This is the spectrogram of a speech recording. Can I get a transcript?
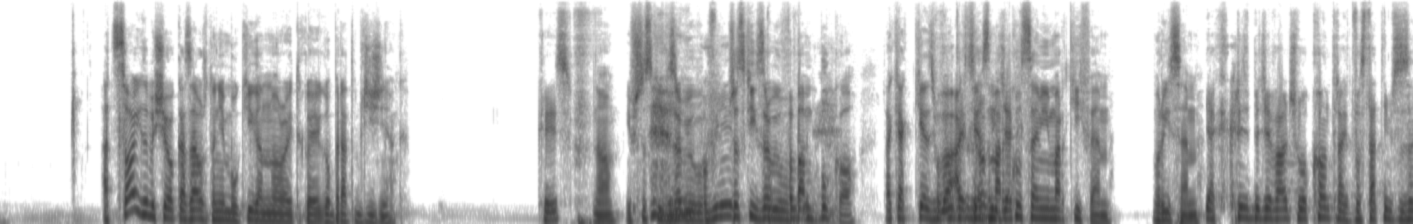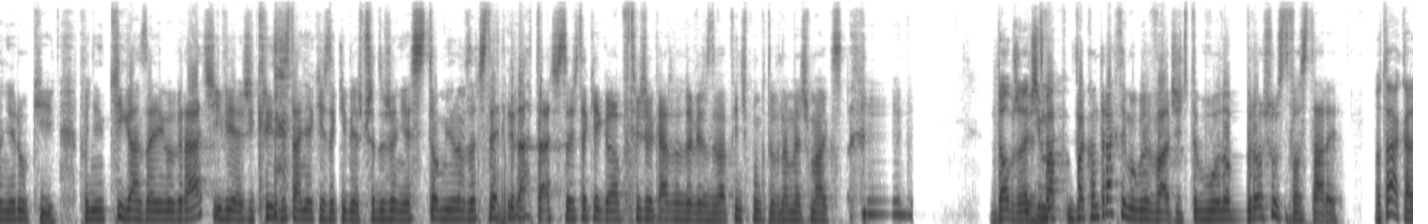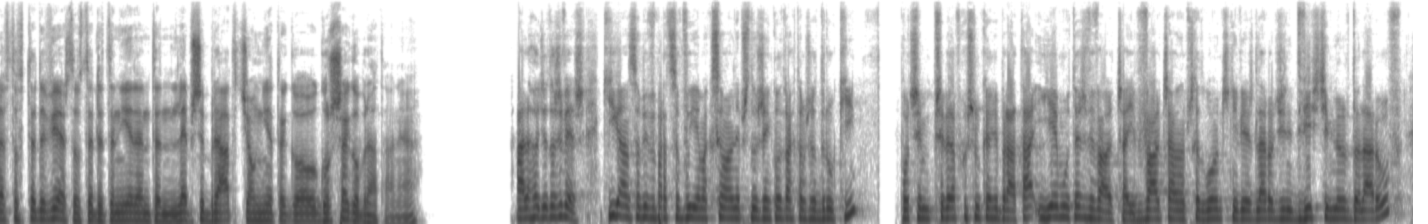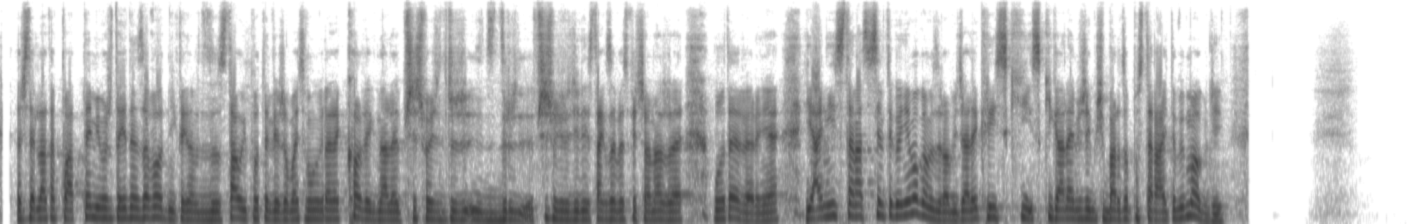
A co gdyby się okazało, że to nie był Keegan Murray, tylko jego brat bliźniak? Chris? No i wszystkich zrobił, Powinien- wszystkich zrobił w bambuko. Tak jak kiedyś była tak akcja z zrobić, jak- Markusem i Markifem. Morrisem. Jak Chris będzie walczył o kontrakt w ostatnim sezonie Rookie, powinien Kigan za niego grać i wiesz, i Chris dostanie jakieś takie, wiesz, przedłużenie 100 milionów za 4 lata, czy coś takiego, a potem się okaże, że wiesz, 2-5 punktów na mecz max. Dobrze, lecimy. dwa, dwa kontrakty mógłby walczyć, to było dobre oszustwo, stary. No tak, ale to wtedy wiesz, to wtedy ten jeden, ten lepszy brat ciągnie tego gorszego brata, nie? Ale chodzi o to, że wiesz, Kigan sobie wypracowuje maksymalne przedłużenie kontraktu przykład druki, po czym przebiera w koszulkę brata i jemu też wywalcza. I wywalcza na przykład łącznie, wiesz, dla rodziny 200 milionów dolarów za 4 lata płatne, mimo że to jeden zawodnik tak naprawdę dostał i potem, wiesz, obaj mogą grać jakkolwiek, no ale przyszłość, przyszłość rodziny jest tak zabezpieczona, że whatever, nie? Ja nic z Tanasisem tego nie mogłem zrobić, ale Chris z Kiganem, jeżeli by się bardzo postarali, to by mogli.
